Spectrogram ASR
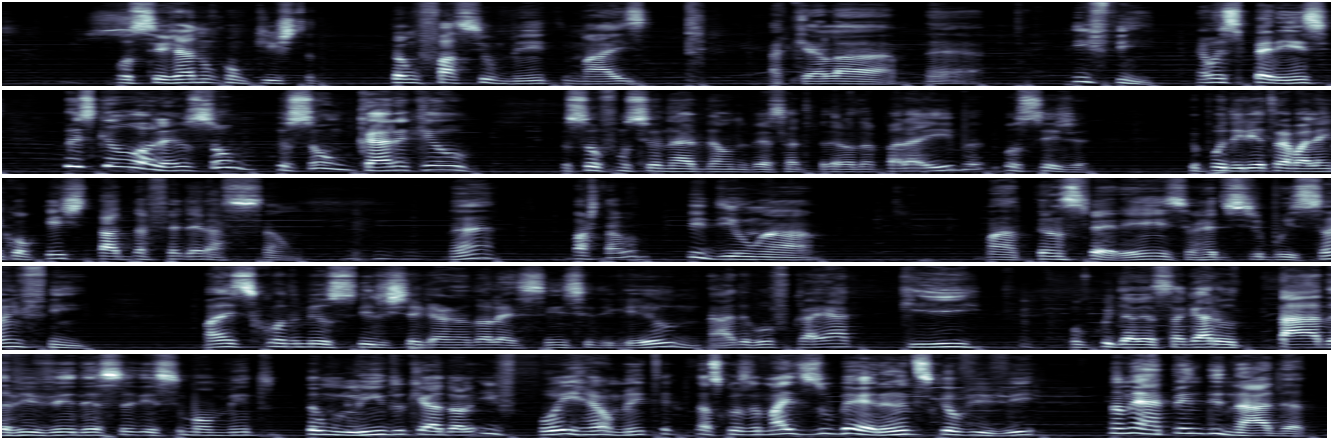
você já não conquista tão facilmente mais aquela. Né? Enfim, é uma experiência. Por isso que eu, olha, eu sou, eu sou um cara que eu, eu sou funcionário da Universidade Federal da Paraíba, ou seja, eu poderia trabalhar em qualquer estado da federação. Né? Bastava pedir uma, uma transferência, uma redistribuição, enfim. Mas quando meus filhos chegaram na adolescência, eu digo, eu nada, eu vou ficar aqui, vou cuidar dessa garotada, viver desse, desse momento tão lindo que é a adolescência. E foi realmente uma das coisas mais exuberantes que eu vivi. Não me arrependo de nada.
